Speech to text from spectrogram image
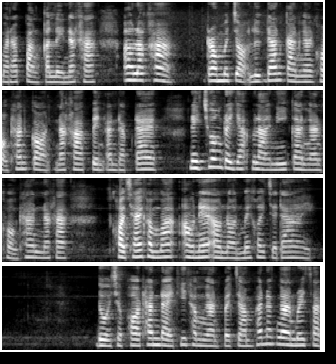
มารับฟังกันเลยนะคะ เอาละค่ะ เรามาเจาะลึกด้านการงานของท่านก่อนนะคะ เป็นอันดับแรก ในช่วงระยะเวลานี้การงานของท่านนะคะ ขอใช้คำว่าเอาแน่เอานอนไม่ค่อยจะได้ โดยเฉพาะท่านใดที่ทำงานประจำพนักงานบริษัท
